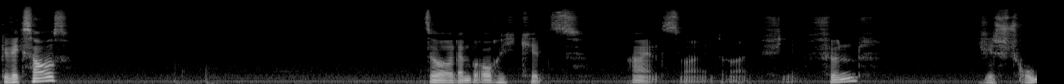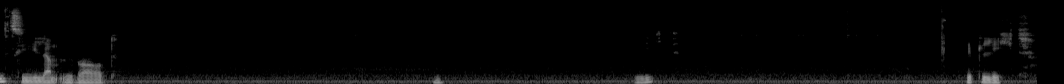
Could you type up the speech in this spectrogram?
Gewächshaus? So, dann brauche ich Kids. Eins, zwei, drei, vier, fünf. Wie viel Strom ziehen die Lampen überhaupt? Licht. Gibt Licht.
